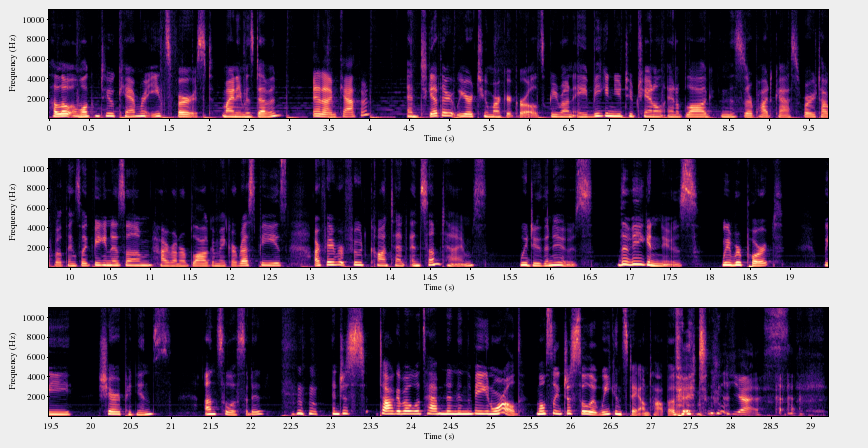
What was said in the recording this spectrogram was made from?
Hello and welcome to Camera Eats First. My name is Devin, And I'm Catherine. and together we are two market girls. We run a vegan YouTube channel and a blog, and this is our podcast where we talk about things like veganism, how we run our blog and make our recipes, our favorite food content, and sometimes we do the news. The vegan news. We report, we share opinions, unsolicited, and just talk about what's happening in the vegan world. Mostly just so that we can stay on top of it. Yes.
